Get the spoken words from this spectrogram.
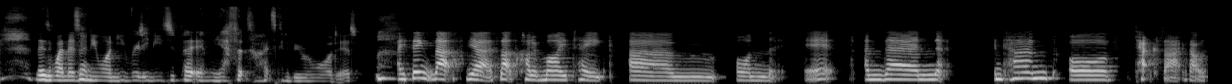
there's when there's anyone you really need to put in the efforts where it's going to be rewarded. I think that's yeah, that's kind of my take um, on it. And then in terms of tech stack, that was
